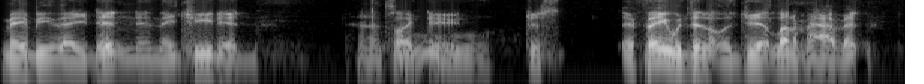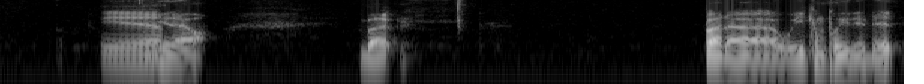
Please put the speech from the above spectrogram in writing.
maybe they didn't and they cheated, and it's like, dude, just if they would did it legit, let them have it. Yeah. you know. But but uh we completed it.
